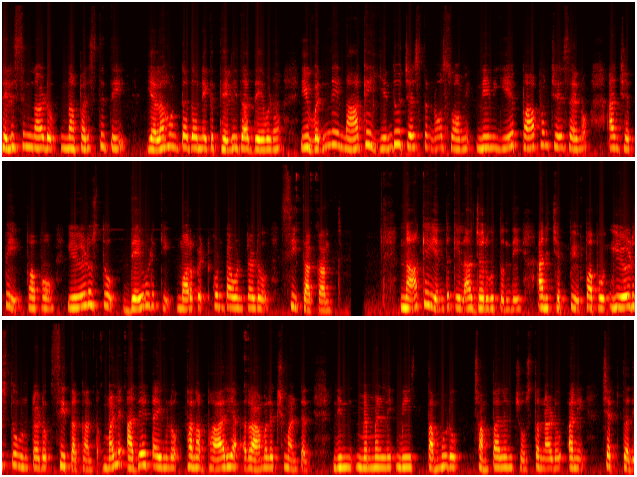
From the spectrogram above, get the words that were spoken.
తెలిసినాడు నా పరిస్థితి ఎలా ఉంటుందో నీకు తెలీదా దేవుడా? ఇవన్నీ నాకే ఎందుకు చేస్తున్నావు స్వామి? నేను ఏ పాపం చేశాను? అని చెప్పి పాపం ఏడుస్తూ దేవుడికి మొరపెట్టుకుంటూ ఉంటాడు సీతాకాంత్. నాకే ఎందుకు ఇలా జరుగుతుంది అని చెప్పి పాపం ఏడుస్తూ ఉంటాడు సీతాకాంత్. మళ్ళీ అదే టైంలో తన భార్య రామలక్ష్మి అంటది నిన్ మిమ్మల్ని మీ తమ్ముడు చంపాలని చూస్తున్నాడు అని చెప్తుంది.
